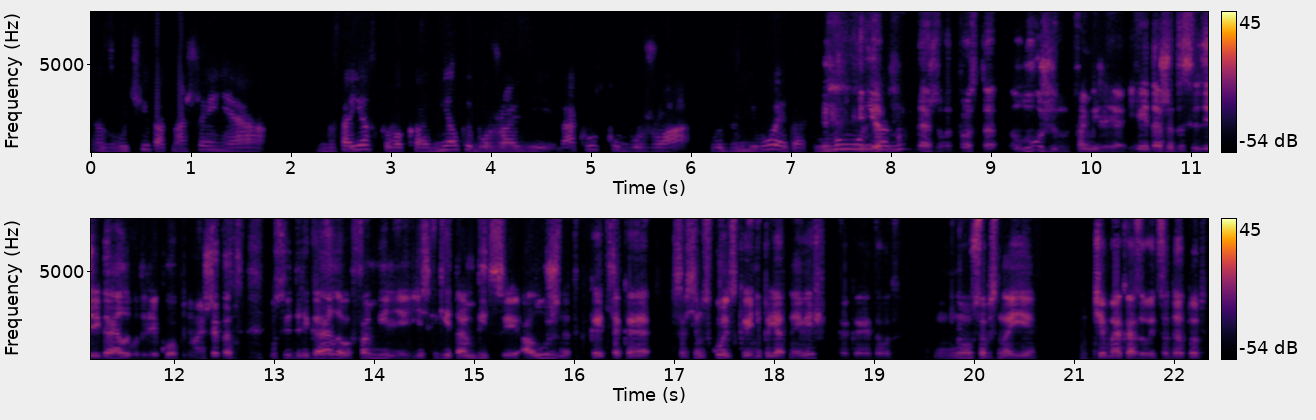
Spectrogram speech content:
звучит отношение Достоевского к мелкой буржуазии, да, к русскому буржуа. Вот для него это Лужин. Нет, даже вот просто Лужин фамилия, ей даже до Свидригайлова далеко, понимаешь, это у Свидригайлова фамилии есть какие-то амбиции, а Лужин это какая-то такая совсем скользкая, неприятная вещь какая-то вот. Ну, собственно, и чем и оказывается, да, тот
